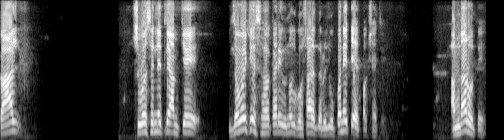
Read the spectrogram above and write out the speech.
काल शिवसेनेतले आमचे जवळचे सहकारी विनोद घोसाळकर जे उपनेते आहेत पक्षाचे. आमदार होते.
